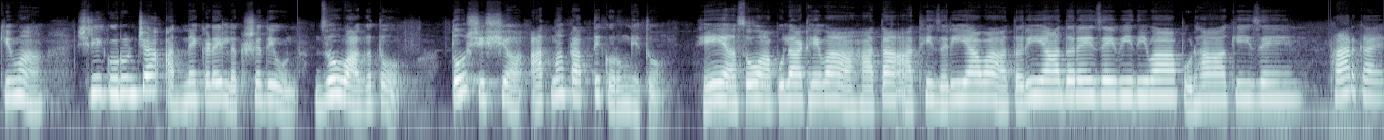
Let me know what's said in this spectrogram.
किंवा श्री गुरूंच्या आज्ञेकडे लक्ष देऊन जो वागतो तो शिष्य आत्मप्राप्ती करून घेतो. हे असो आपुला ठेवा हाता आथी जरी यावा तरी आदरे जेवी दिवा पुढा की जे. फार काय?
